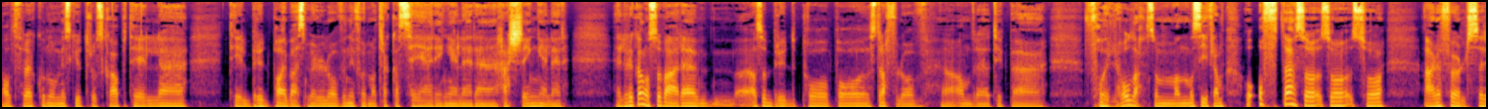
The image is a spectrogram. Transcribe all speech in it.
alt fra økonomisk utroskap til, eh, til brudd på arbeidsmiljøloven i form av trakassering eller eh, hersing, eller, eller det kan også være altså, brudd på, på straffelov, ja, andre type forhold da, som man må si fram. Og ofte så, så, så er det følelser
